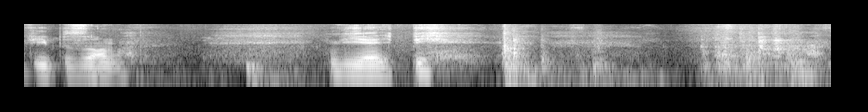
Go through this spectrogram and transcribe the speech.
VIP-зона. VIP. От.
